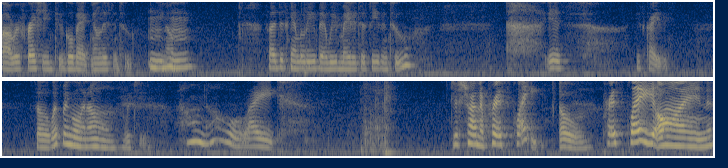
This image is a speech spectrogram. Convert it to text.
uh, refreshing to go back and listen to. You know, Mhm. so I just can't believe that we've made it to season two. It's it's crazy. So what's been going on with you? I don't know, like just trying to press play, Oh, press play on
